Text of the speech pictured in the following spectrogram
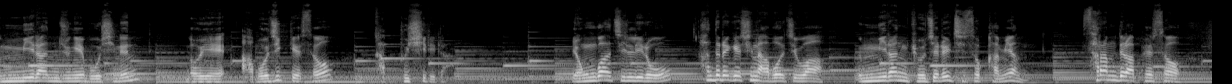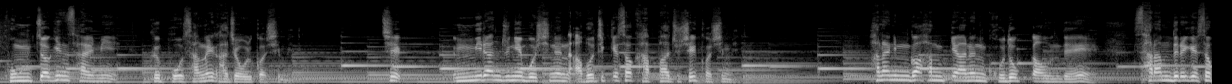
은밀한 중에 보시는 너의 아버지께서 갚으시리라. 영과 진리로 하늘에 계신 아버지와 은밀한 교제를 지속하면 사람들 앞에서 공적인 삶이 그 보상을 가져올 것입니다. 즉, 은밀한 중에 보시는 아버지께서 갚아주실 것입니다. 하나님과 함께하는 고독 가운데 사람들에게서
